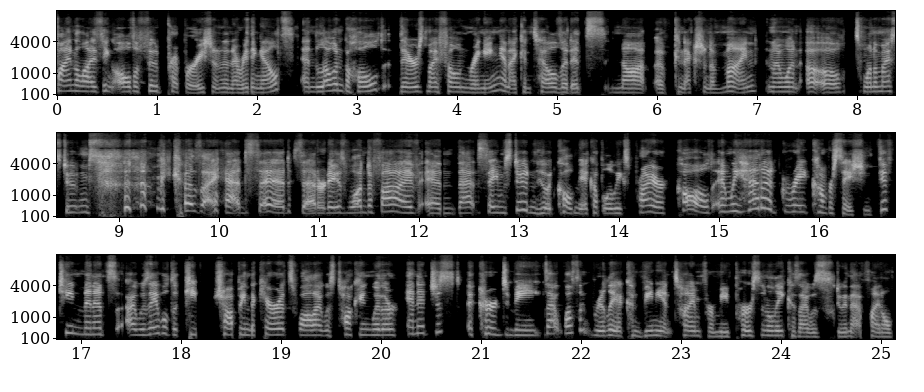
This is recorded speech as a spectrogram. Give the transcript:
finalizing all the food preparation and everything else. And lo and behold, there's my phone ringing, and I can tell that it's not a connection of mine. And I went, uh oh, it's one of my students. because I had said Saturdays 1 to 5. And that same student who had called me a couple of weeks prior called, and we had a great conversation 15 minutes. I was able to keep chopping the carrots while I was talking with her. And it just occurred to me that wasn't really a convenient time for me personally because I was doing that final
